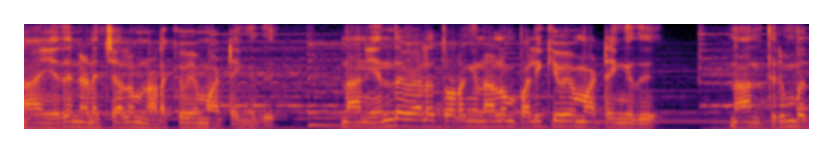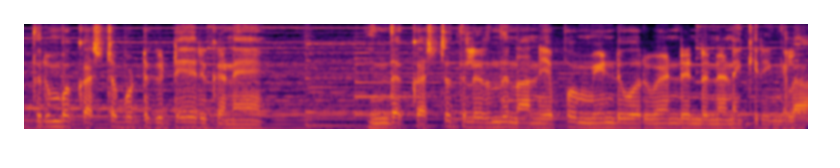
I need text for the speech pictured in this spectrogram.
நான் எதை நினைச்சாலும் நடக்கவே மாட்டேங்குது. நான் எந்த வேலை தொடங்கினாலும் பழிக்கவே மாட்டேங்குது. நான் திரும்ப திரும்ப கஷ்டப்பட்டுக்கிட்டே இருக்கனே. இந்த கஷ்டத்திலிருந்து நான் எப்போ மீண்டு வருவேன் என்று நினைக்கிறீங்களா?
